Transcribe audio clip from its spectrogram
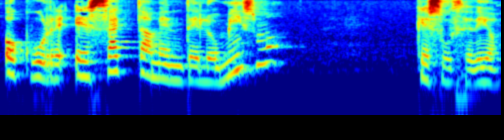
ocurre exactamente lo mismo que sucedió.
